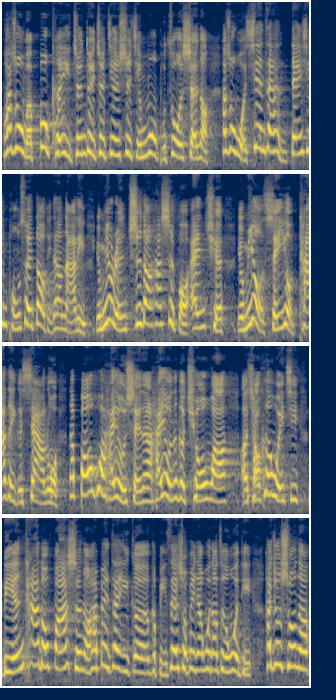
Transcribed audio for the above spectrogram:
他说我们不可以针对这件事情默不作声哦。他说我现在很担心彭帅到底到哪里，有没有人知道他是否安全，有没有谁有他的一个下落？那包括还有谁呢？还有那个球。球王呃，乔科维奇连他都发声了，他被在一个个比赛的时候被人家问到这个问题，他就说呢，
